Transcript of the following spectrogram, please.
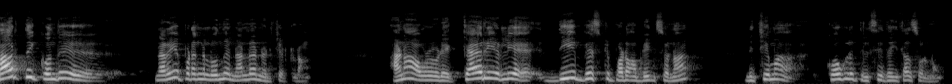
கார்த்திக் வந்து நிறைய படங்கள் வந்து நல்லா நடிச்சிருக்கலாம். ஆனால் அவருடைய கேரியர்லேயே தி பெஸ்ட் படம் அப்படின்னு சொன்னால் நிச்சயமாக கோகுலத்தில் சீதை தான் சொல்லணும்.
